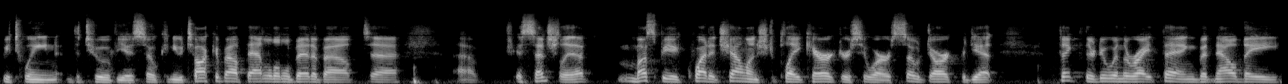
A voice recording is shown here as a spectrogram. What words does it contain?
between the two of you. So, can you talk about that a little bit? About uh, uh, essentially, that must be quite a challenge to play characters who are so dark, but yet think they're doing the right thing, but now they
